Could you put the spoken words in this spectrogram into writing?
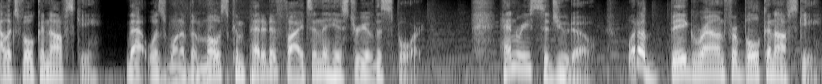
Alex Volkanovski. That was one of the most competitive fights in the history of the sport. Henry Cejudo. What a big round for Volkanovski.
